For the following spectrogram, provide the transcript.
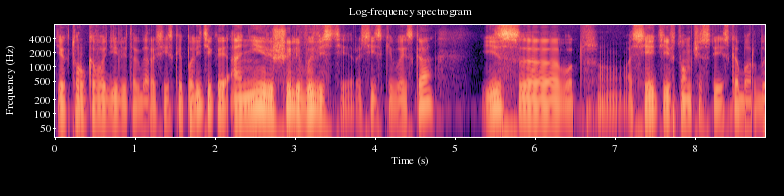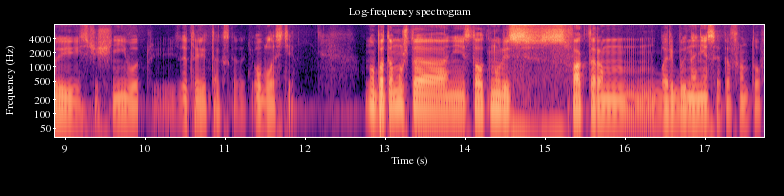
те, кто руководили тогда российской политикой, они решили вывести российские войска из э, вот Осетии, в том числе из Кабарды, из Чечни, вот из этой, так сказать, области. Ну, потому что они столкнулись с фактором борьбы на несколько фронтов.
